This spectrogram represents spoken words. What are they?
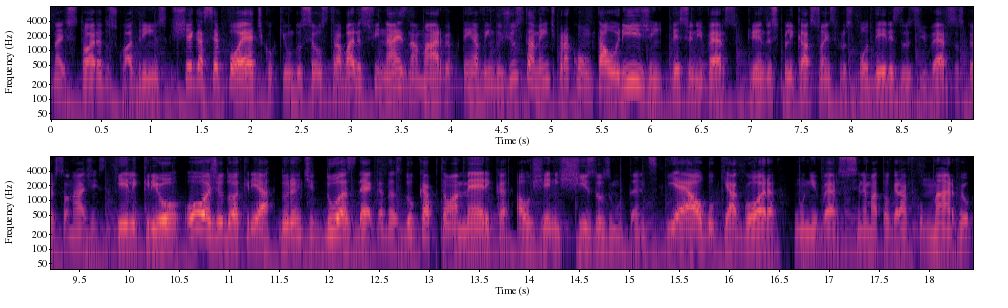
na história dos quadrinhos. Chega a ser poético que um dos seus trabalhos finais na Marvel tenha vindo justamente para contar a origem desse universo, criando explicações para os poderes dos diversos personagens que ele criou ou ajudou a criar durante duas décadas, do Capitão América ao Gene X dos Mutantes. E é algo que agora o universo cinematográfico Marvel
